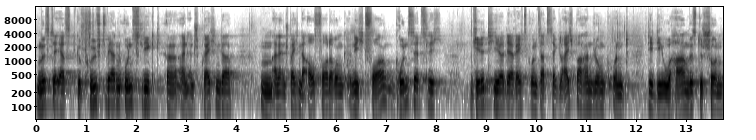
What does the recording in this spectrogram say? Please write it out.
müsste erst geprüft werden. Uns liegt äh, ein entsprechender, hm, eine entsprechende Aufforderung nicht vor. Grundsätzlich gilt hier der Rechtsgrundsatz der Gleichbehandlung und die DUH müsste schon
